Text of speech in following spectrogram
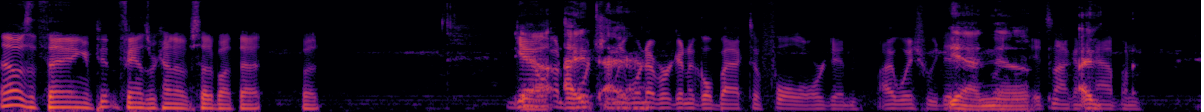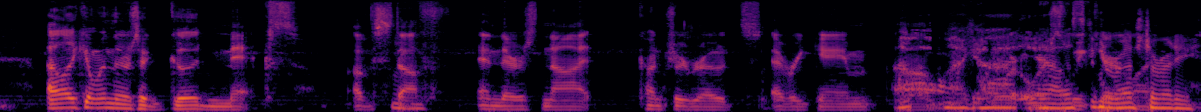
that was a thing, and fans were kind of upset about that. But yeah, Yeah, unfortunately, I- we're never going to go back to full organ. I wish we did. Yeah, no. it's not going to happen. I like it when there's a good mix Mm-hmm. of stuff and there's not country roads every game. oh um, my god, or- or yeah, let's Sweet give it a rest already.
